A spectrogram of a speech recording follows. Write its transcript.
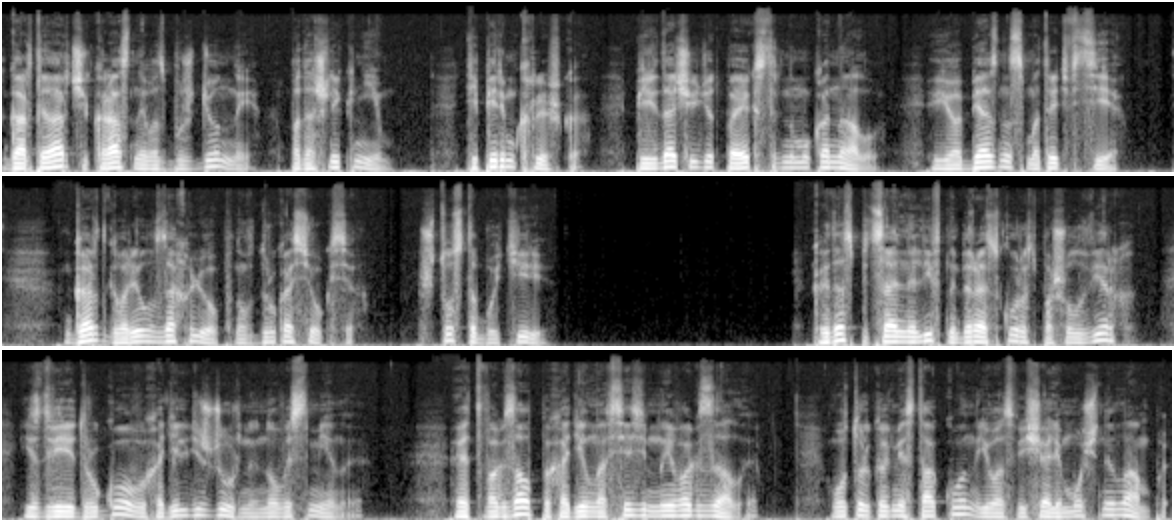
Гарт и Арчи, красные возбужденные, подошли к ним. Теперь им крышка. Передача идет по экстренному каналу. Ее обязаны смотреть все. Гард говорил взахлеб, но вдруг осекся. «Что с тобой, Тири?» Когда специальный лифт, набирая скорость, пошел вверх, из двери другого выходили дежурные новой смены. Этот вокзал походил на все земные вокзалы. Вот только вместо окон его освещали мощные лампы,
